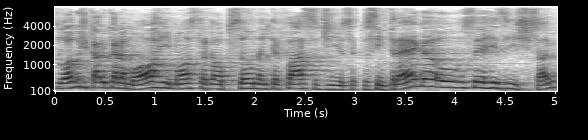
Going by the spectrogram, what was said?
Logo de cara o cara morre e mostra a opção na interface de você, você entrega ou você resiste, sabe?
